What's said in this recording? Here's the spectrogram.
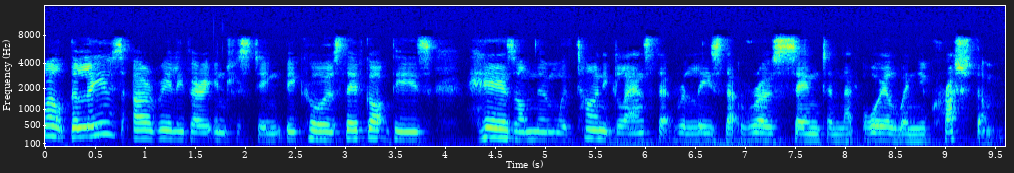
Well, the leaves are really very interesting because they've got these hairs on them with tiny glands that release that rose scent and that oil when you crush them.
